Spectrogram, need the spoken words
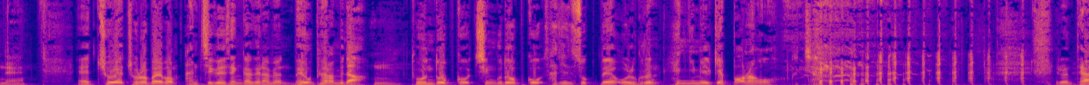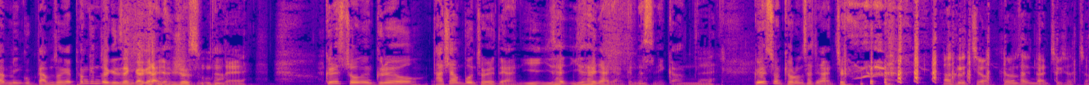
네. 애초에 졸업앨범 안 찍을 생각을 하면 매우 편합니다. 음. 돈도 없고 친구도 없고 사진 속 내 얼굴은 햇님일 게 뻔하고. 이런 대한민국 남성의 평균적인 생각을 알려주셨습니다. 네. 그래서 저는 그래요. 다시 한번 저에 대한 이, 이, 사, 이 사연이 아직 안 끝났으니까. 네. 그래서 전 결혼 사진 안 찍. 아, 그렇죠. 결혼 사진도 안 찍으셨죠.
